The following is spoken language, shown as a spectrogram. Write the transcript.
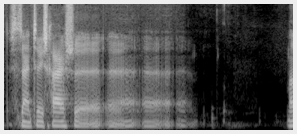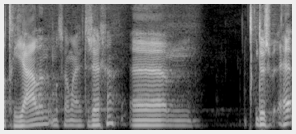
Dus er zijn twee schaarse eh, eh, eh, materialen, om het zo maar even te zeggen. Ehm, dus hè,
